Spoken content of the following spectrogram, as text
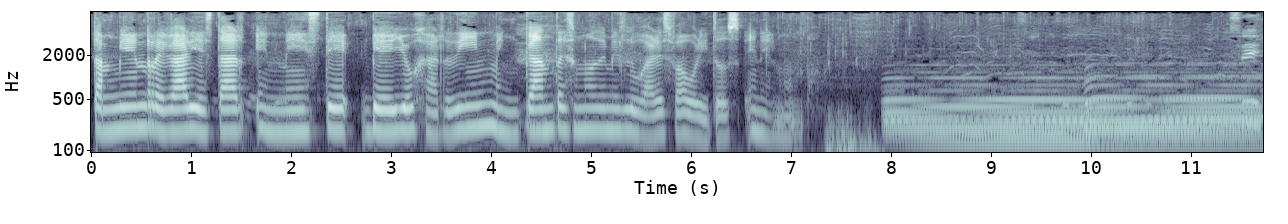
también regar y estar en este bello jardín me encanta, es uno de mis lugares favoritos en el mundo. Sí.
